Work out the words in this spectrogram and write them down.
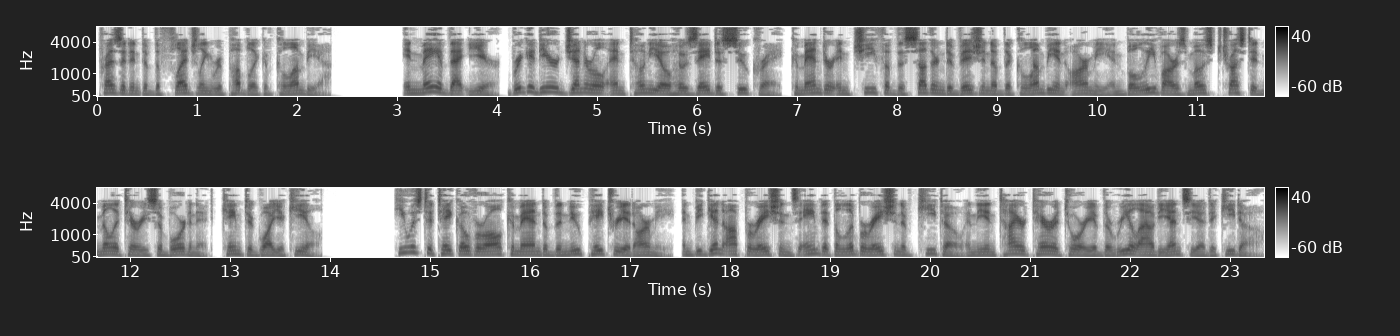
president of the fledgling Republic of Colombia. In May of that year, Brigadier General Antonio José de Sucre, commander-in-chief of the Southern Division of the Colombian Army and Bolívar's most trusted military subordinate, came to Guayaquil. He was to take overall command of the new Patriot Army, and begin operations aimed at the liberation of Quito and the entire territory of the Real Audiencia de Quito.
